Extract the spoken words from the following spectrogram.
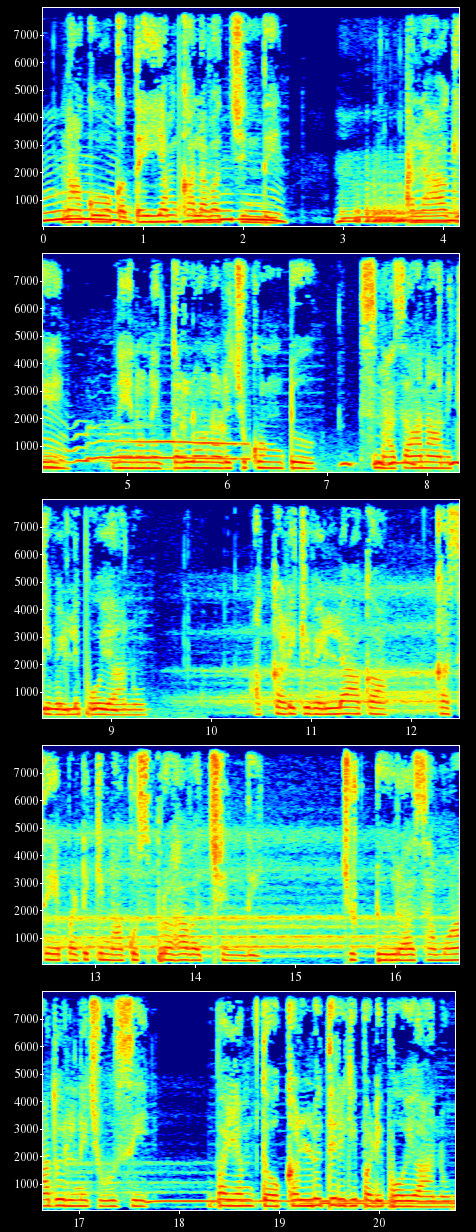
నాకు ఒక దెయ్యం కల వచ్చింది. అలాగే నేను నిద్రలో నడుచుకుంటూ శ్మశానానికి వెళ్ళిపోయాను. అక్కడికి వెళ్ళాక కాసేపటికి నాకు స్పృహ వచ్చింది. చుట్టూరా సమాధుల్ని చూసి భయంతో కళ్ళు తిరిగి పడిపోయాను.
